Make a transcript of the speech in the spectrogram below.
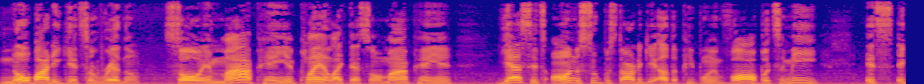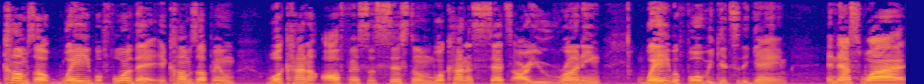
nobody gets a rhythm. So, in my opinion, playing like that, so in my opinion, yes, it's on the superstar to get other people involved, but to me, it's it comes up way before that. It comes up in what kind of offensive system, what kind of sets are you running way before we get to the game. And that's why,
